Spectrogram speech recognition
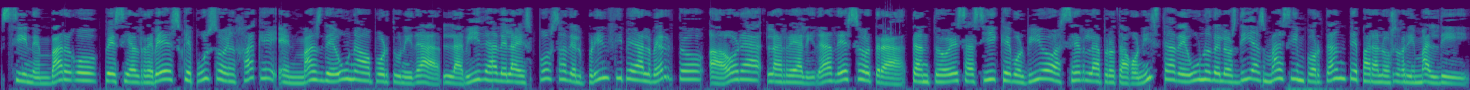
Sin embargo, pese al revés que puso en jaque, en más de una oportunidad, la vida de la esposa del príncipe Alberto, ahora, la realidad es otra. Tanto es así que volvió a ser la protagonista de uno de los días más importantes para los Grimaldi.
